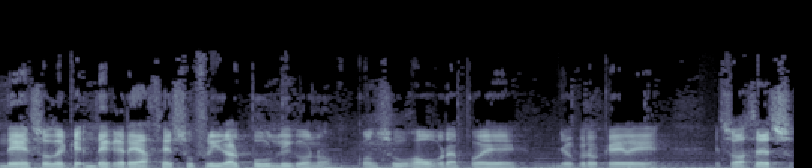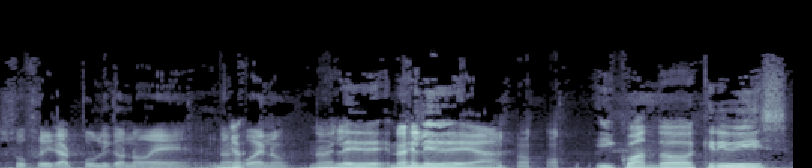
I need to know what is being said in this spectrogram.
de eso de, de querer hacer sufrir al público no con sus obras pues yo creo que eso hace sufrir al público no es, no, es bueno. No es la idea. No es la idea. Y cuando escribís,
